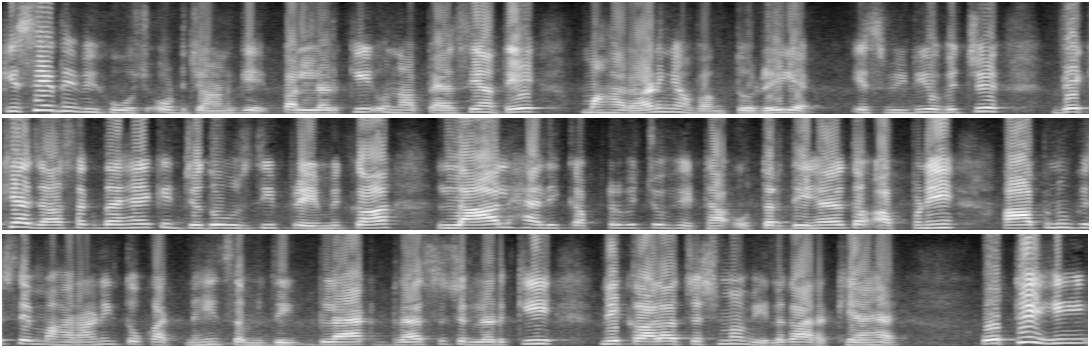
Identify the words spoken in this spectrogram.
ਕਿਸੇ ਦੇ ਵੀ ਹੋਸ਼ ਉੱਡ ਜਾਣਗੇ, ਪਰ ਲੜਕੀ ਉਹਨਾਂ ਪੈਸਿਆਂ ਤੇ ਮਹਾਰਾਣੀਆਂ ਵਾਂਗ ਤੁਰ ਰਹੀ ਹੈ। ਇਸ ਵੀਡੀਓ ਵਿੱਚ ਵੇਖਿਆ ਜਾ ਸਕਦਾ ਹੈ ਕਿ ਜਦੋਂ ਉਸ ਦੀ ਪ੍ਰੇਮਿਕਾ ਲਾਲ ਹੈਲੀਕਾਪਟਰ ਵਿੱਚੋਂ ਹੇਠਾਂ ਉਤਰਦੀ ਹੈ, ਤਾਂ ਆਪਣੇ ਆਪ ਨੂੰ ਕਿਸੇ ਮਹਾਰਾਣੀ ਤੋਂ ਘੱਟ ਨਹੀਂ ਸਮਝਦੀ। ਬਲੈਕ ਡਰੈਸ 'ਚ ਲੜਕੀ ਨੇ ਕਾਲਾ ਚਸ਼ਮਾ ਵੀ ਲਗਾ ਰੱਖਿਆ ਹੈ। ਉੱਥੇ ਹੀ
